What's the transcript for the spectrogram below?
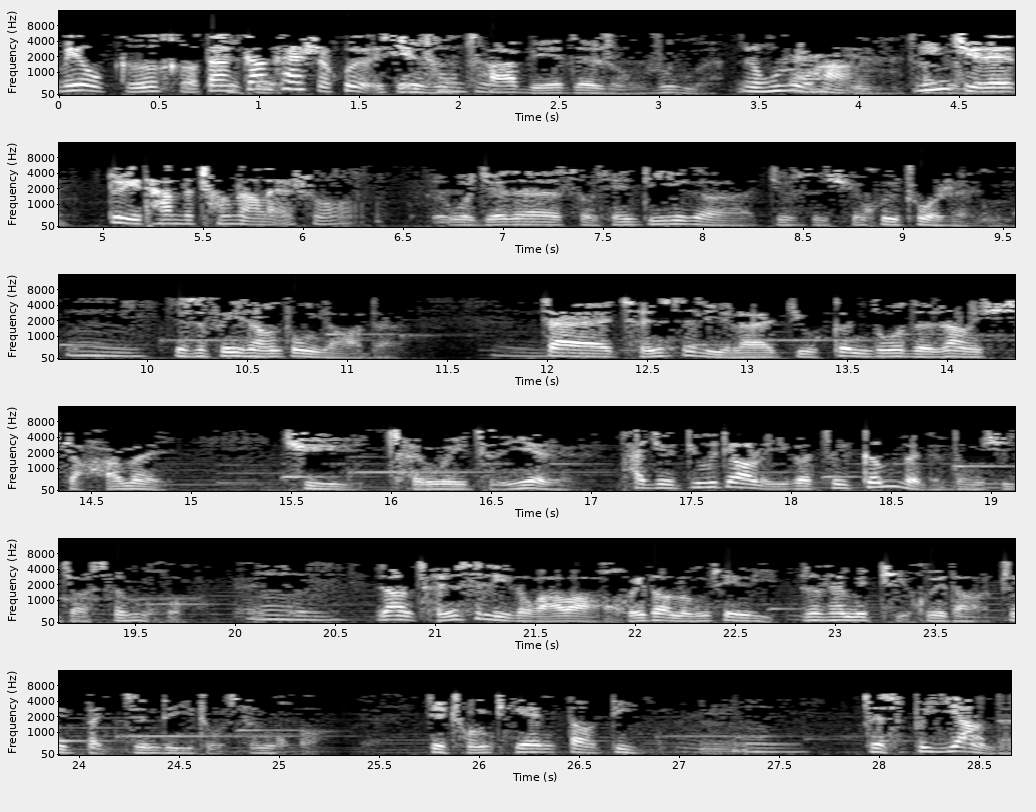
没有隔阂，但刚开始会有一些冲突。差别的融入嘛。融入哈，您觉得对他们的成长来说？我觉得首先第一个就是学会做人，嗯，这是非常重要的。在城市里呢，就更多的让小孩们去成为职业人，他就丢掉了一个最根本的东西，叫生活。嗯，让城市里的娃娃回到农村里，让他们体会到最本真的一种生活，这从天到地，嗯，这是不一样的，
